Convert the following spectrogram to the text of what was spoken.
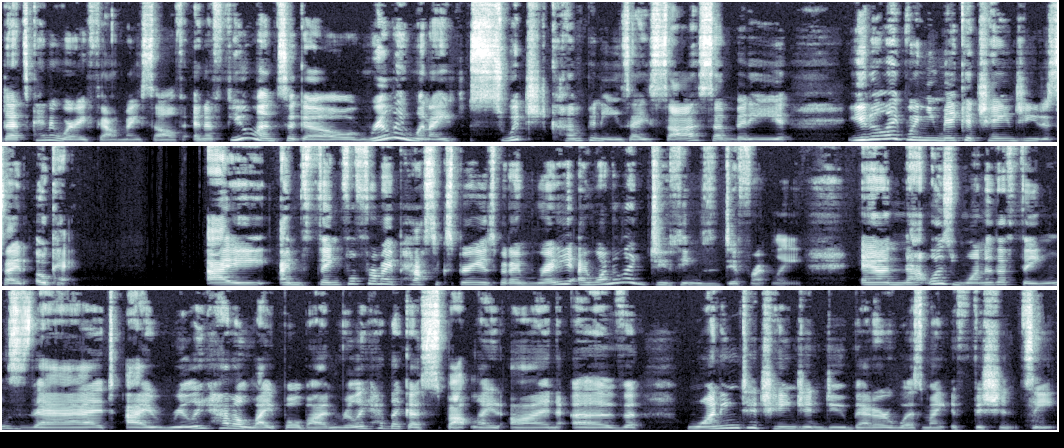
that's kind of where I found myself. And a few months ago, really when I switched companies, I saw somebody, you know, like when you make a change and you decide, okay, I I'm thankful for my past experience, but I'm ready. I want to like do things differently. And that was one of the things that I really had a light bulb on, really had like a spotlight on of wanting to change and do better was my efficiency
